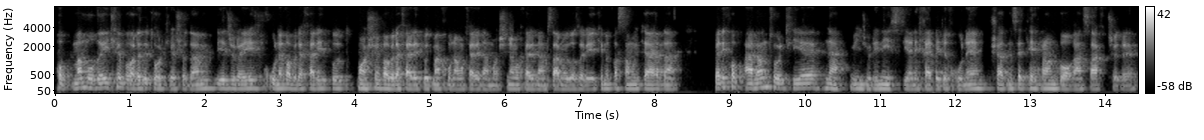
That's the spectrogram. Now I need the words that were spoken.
خب من موقعی که وارد ترکیه شدم یه جورایی خونه قابل خرید بود ماشین قابل خرید بود. من خونم خریدم ماشینم خریدم سرمایه گذاری که می‌خواستم اون کردم. ولی خب الان ترکیه نه اینجوری نیست. یعنی خرید خونه شاید مثل تهران واقعا سخت شده.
